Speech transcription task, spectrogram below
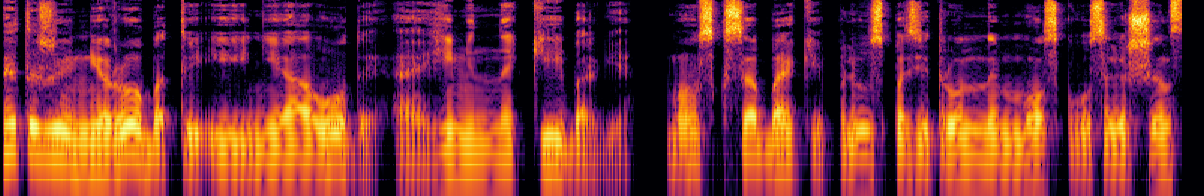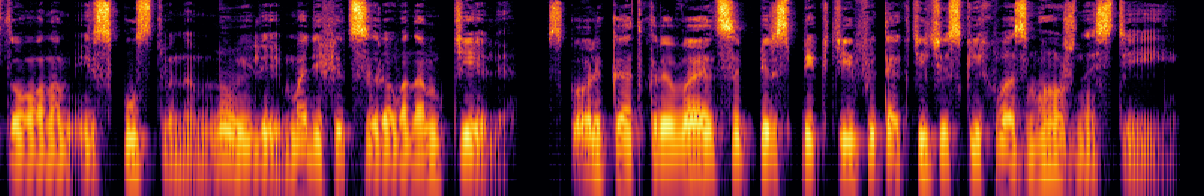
Это же не роботы и не аоды, а именно киборги. Мозг собаки плюс позитронный мозг в усовершенствованном искусственном, ну или модифицированном теле. Сколько открывается перспектив и тактических возможностей.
